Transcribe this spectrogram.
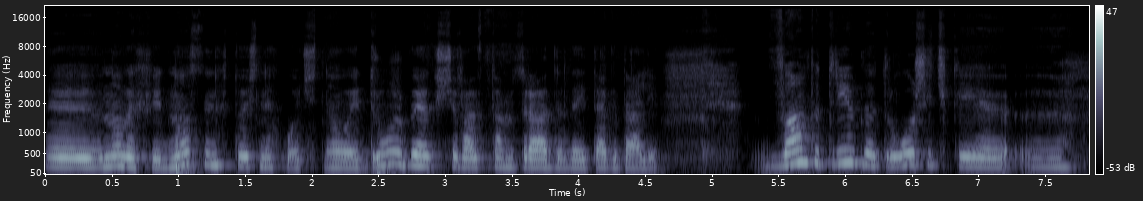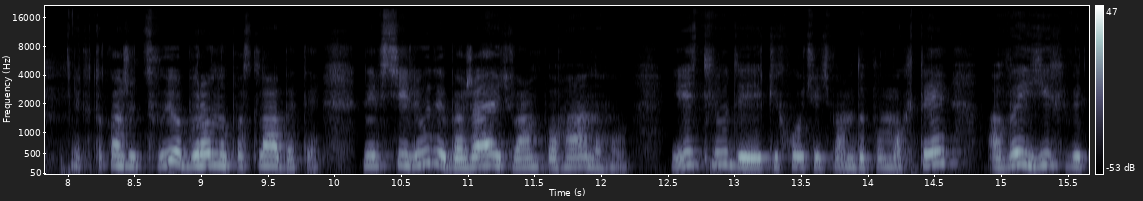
е, нових відносин, хтось не хоче нової дружби, якщо вас там зрадили і так далі. Вам потрібно трошечки, е, як то кажуть, свою оборону послабити. Не всі люди бажають вам поганого. Є люди, які хочуть вам допомогти, а ви їх від,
